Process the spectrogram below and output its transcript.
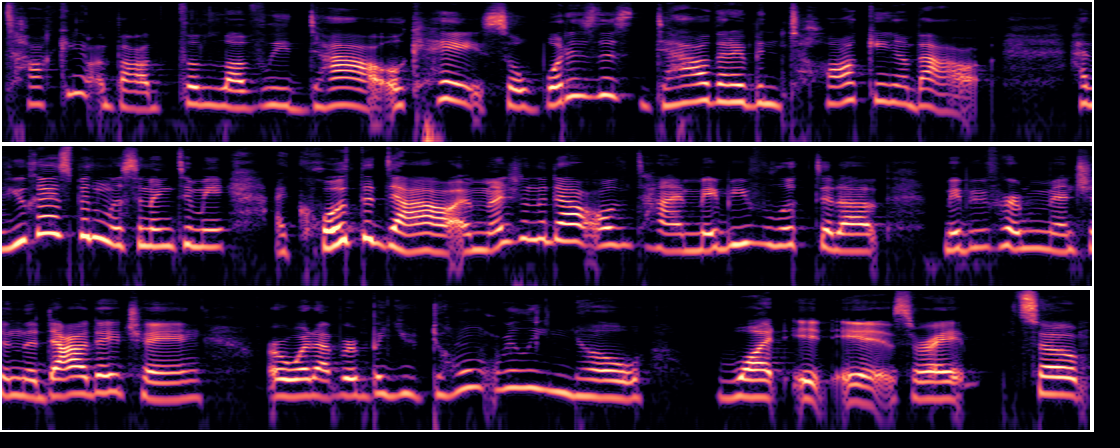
talking about the lovely Tao. Okay, so what is this Tao that I've been talking about? Have you guys been listening to me? I quote the Tao. I mention the Tao all the time. Maybe you've looked it up. Maybe you've heard me mention the Tao De Ching or whatever, but you don't really know what it is, right? So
